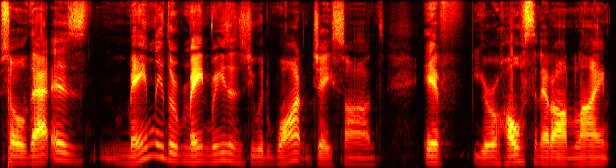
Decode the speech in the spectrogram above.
So that is mainly the main reasons you would want JSON if you're hosting it online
